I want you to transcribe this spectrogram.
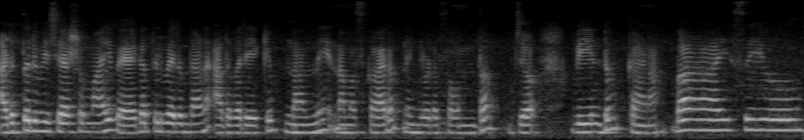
അടുത്തൊരു വിശേഷമായി വേഗത്തിൽ വരുന്നതാണ്. അതുവരേക്കും നന്ദി നമസ്കാരം. നിങ്ങളുടെ സ്വന്തം ജോ. വീണ്ടും കാണാം. ബായ് സി യു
